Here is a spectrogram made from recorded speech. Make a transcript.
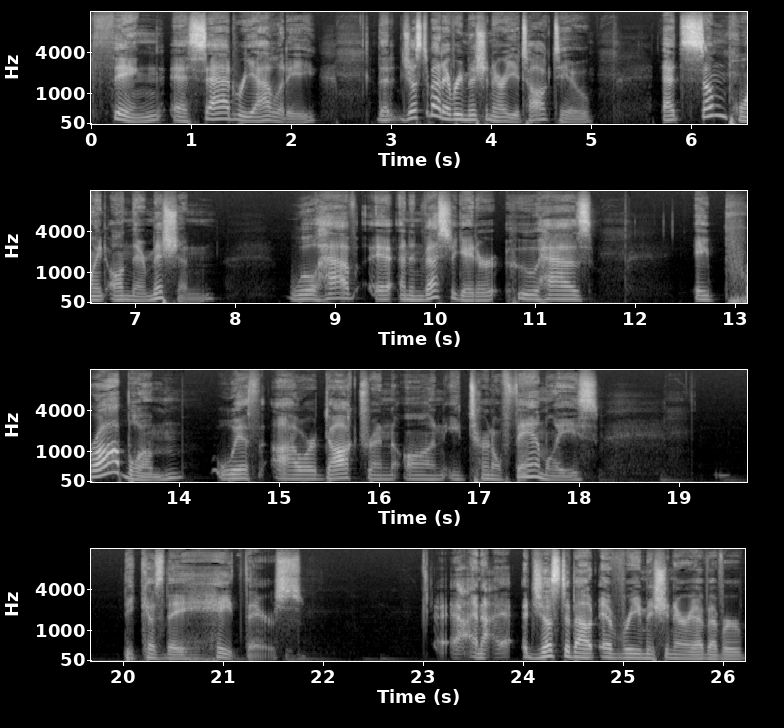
thing, a sad reality that just about every missionary you talk to at some point on their mission will have a, an investigator who has a problem with our doctrine on eternal families because they hate theirs. And I, just about every missionary I've ever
